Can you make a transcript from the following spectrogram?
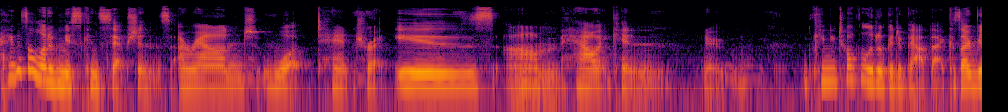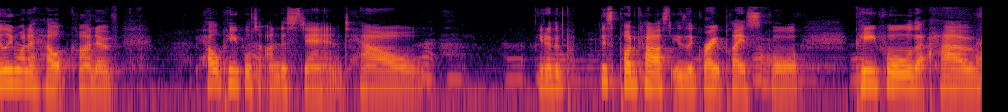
i think there's a lot of misconceptions around what tantra is um how it can you know can you talk a little bit about that? Because i really want to help kind of help people to understand how you know, the, this podcast is a great place for people that have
